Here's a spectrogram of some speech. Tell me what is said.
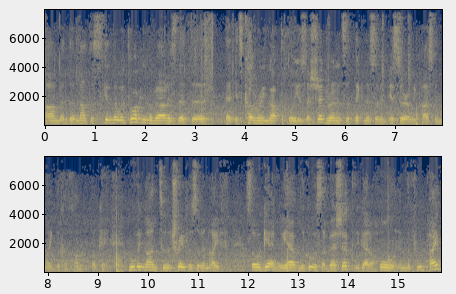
um, and the amount of skin that we're talking about is that uh, that it's covering up the chulius ashedra, and it's the thickness of an iser, and we pass them like the chachamim. Okay, moving on to the trefus of an oif. So again, we have nekuvas aveshet. You got a hole in the food pipe.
